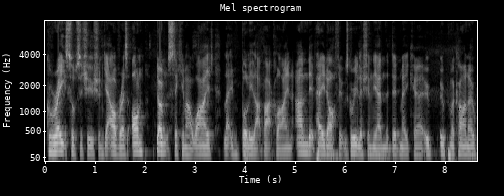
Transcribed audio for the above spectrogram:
Great substitution. Get Alvarez on. Don't stick him out wide. Let him bully that back line, and it paid off. It was Grealish in the end that did make uh, Up- Upamecano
